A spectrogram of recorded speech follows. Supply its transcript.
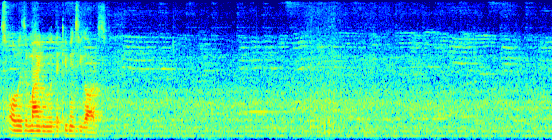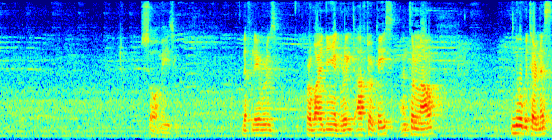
It's always remind me with the Cuban cigars. Amazing. The flavor is providing a great aftertaste until now. No bitterness,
